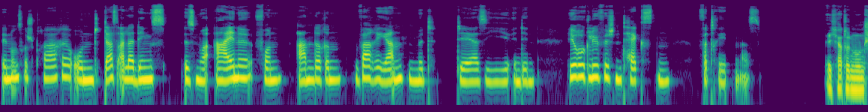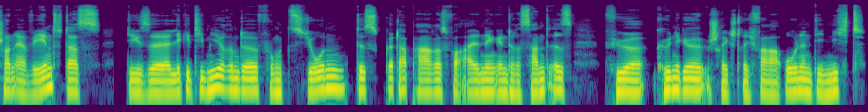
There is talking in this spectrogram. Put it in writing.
in unsere Sprache und das allerdings ist nur eine von anderen Varianten, mit der sie in den hieroglyphischen Texten vertreten ist. Ich hatte nun schon erwähnt, dass diese legitimierende Funktion des Götterpaares vor allen Dingen interessant ist für Könige Schrägstrich Pharaonen, die nicht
